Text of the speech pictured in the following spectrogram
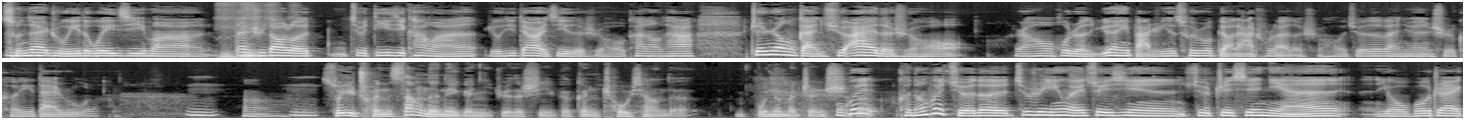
存在主义的危机嘛。但是到了就第一季看完，尤其第二季的时候，看到他真正敢去爱的时候，然后或者愿意把这些脆弱表达出来的时候，觉得完全是可以代入了。嗯嗯嗯，所以纯丧的那个，你觉得是一个更抽象的，不那么真实的？我会可能会觉得，就是因为最近就这些年有 BoJack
